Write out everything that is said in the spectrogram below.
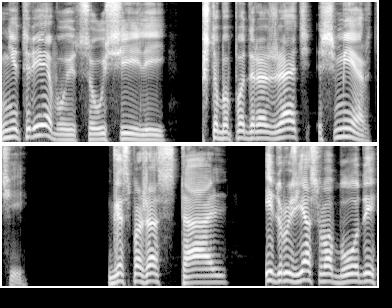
не требуется усилий, чтобы подражать смерти. Госпожа Сталь и друзья свободы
